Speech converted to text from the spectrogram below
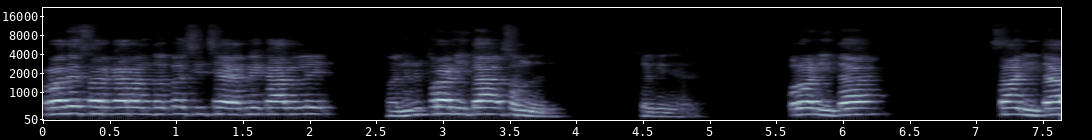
प्रदेश सरकार अन्तर्गत शिक्षा हेर्ने कार्यालय भने प्रणिता सम्झने सकिने प्रणिता सानिता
